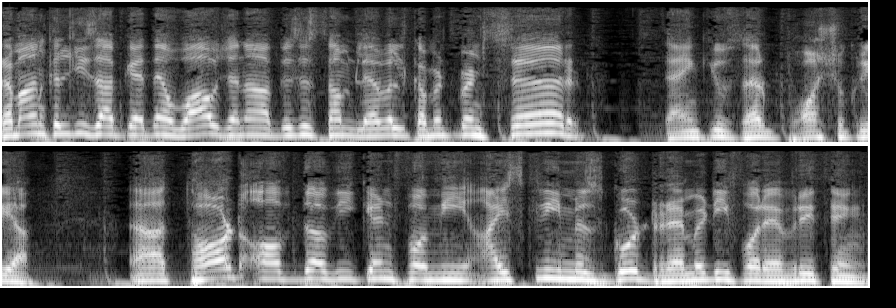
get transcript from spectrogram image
रमान खलजी साहब कहते हैं वाओ जनाब this is some level commitment sir thank you sir बहुत शुक्रिया। Thought of the weekend for me ice cream is good remedy for everything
